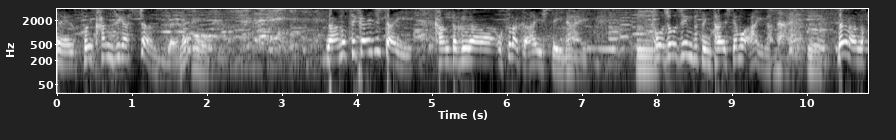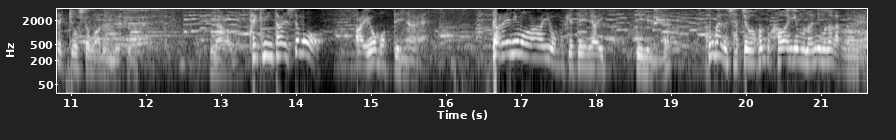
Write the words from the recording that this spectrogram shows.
えーそういう感じがしちゃうんだよね。あの世界自体監督がおそらく愛していない。うん。登場人物に対しても愛がない、うん。だからあんな説教して終わるんですよ。なるほ敵に対しても愛を持っていない。誰にも愛を向けていないっていうね。ど。今回の社長は本当可愛げも何もなかったね。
